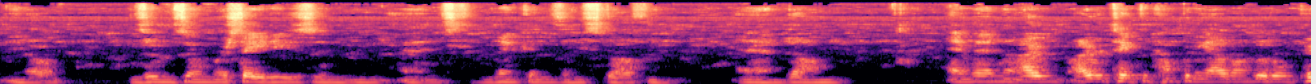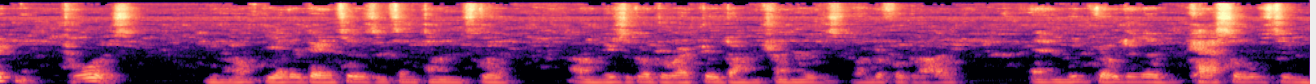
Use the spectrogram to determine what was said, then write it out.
you know Zoom Zoom Mercedes and and Lincolns and stuff, and and, um, and then I I would take the company out on little picnic tours, you know, the other dancers and sometimes the um, musical director Donn Trenner, this wonderful guy, and we'd go to the castles in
